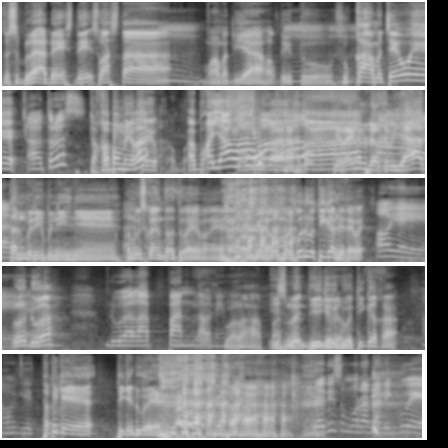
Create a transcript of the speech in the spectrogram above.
Terus sebelah ada SD swasta, Muhammadiyah waktu itu. Suka sama cewek. Oh, terus Kak Pamela? Wow. Bukan. Kirain udah kelihatan benih-benihnya. Kan gue suka yang tua-tua emang ya. Yang beda umur gue 23 BTW. Oh iya iya iya. Lo iya. 2 28 tahun ini. 28. Iya, Lo dia 93 juga dong. 23, Kak. Oh gitu. Tapi kayak 32 ya? berarti seumuran adik gue.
